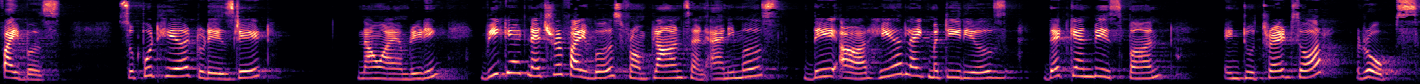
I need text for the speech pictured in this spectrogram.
fibers. So put here today's date. Now I am reading. We get natural fibers from plants and animals. They are hair-like materials that can be spun into threads or ropes.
